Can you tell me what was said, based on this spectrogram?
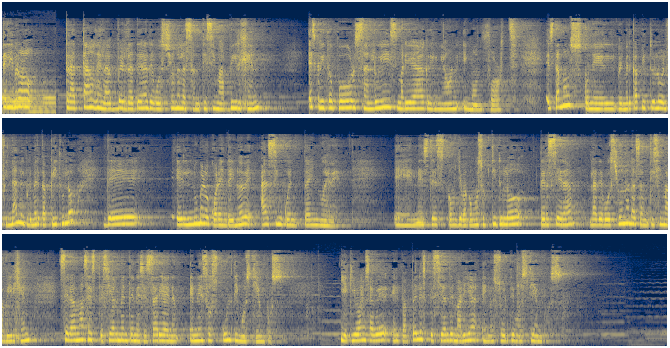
Del libro Tratado de la verdadera devoción a la Santísima Virgen, escrito por San Luis María Grignon y Montfort. Estamos con el primer capítulo, el final del primer capítulo de el número 49 al 59. En este es, lleva como subtítulo tercera, la devoción a la Santísima Virgen será más especialmente necesaria en, en esos últimos tiempos. Y aquí vamos a ver el papel especial de María en los últimos tiempos.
